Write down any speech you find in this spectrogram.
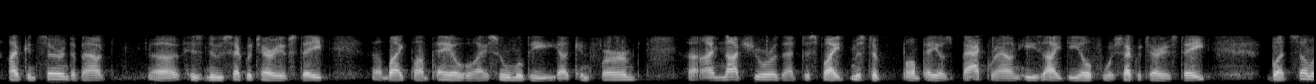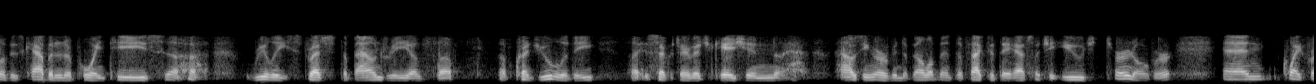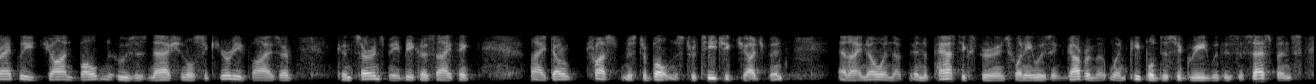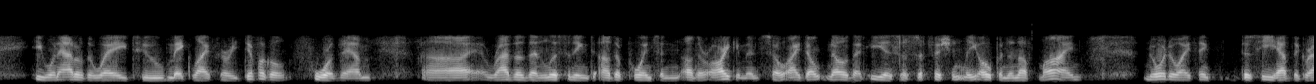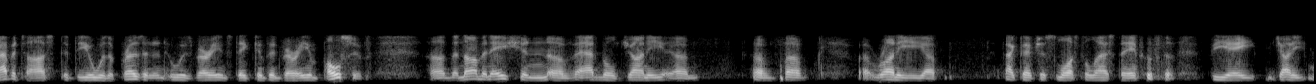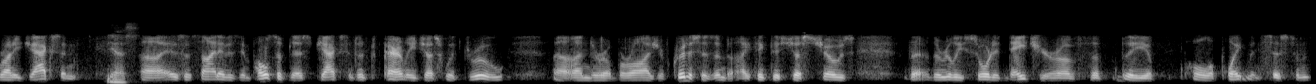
I'm concerned about uh, his new Secretary of State, uh, Mike Pompeo, who I assume will be uh, confirmed. Uh, I'm not sure that despite Mr. Pompeo's background, he's ideal for Secretary of State, but some of his cabinet appointees uh, really stretched the boundary of, uh, of credulity. Uh, his Secretary of Education, housing, urban development, the fact that they have such a huge turnover, and quite frankly, John Bolton, who's his national security advisor, concerns me because I think I don't trust Mr. Bolton's strategic judgment. And I know in the in the past experience when he was in government, when people disagreed with his assessments, he went out of the way to make life very difficult for them uh, rather than listening to other points and other arguments. So I don't know that he is a sufficiently open enough mind, nor do I think does he have the gravitas to deal with a president who is very instinctive and very impulsive. Uh, the nomination of Admiral Johnny um, of uh, uh, Ronnie, uh, in fact, I've just lost the last name of the VA, Johnny Ronnie Jackson. Yes, uh, is a sign of his impulsiveness. Jackson apparently just withdrew uh, under a barrage of criticism. I think this just shows the, the really sordid nature of the, the whole appointment system.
